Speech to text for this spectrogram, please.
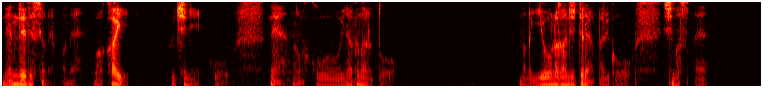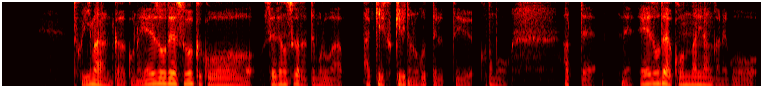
年齢ですよね、やっぱね。若いうちに、こう、ね、なんかこう、いなくなると、なんか異様な感じってのはやっぱりこう、しますね。特に今なんか、この映像ですごくこう、生前の姿ってものが、はっきりくっきりと残ってるっていうこともあって、ね、映像ではこんなになんかね、こう、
